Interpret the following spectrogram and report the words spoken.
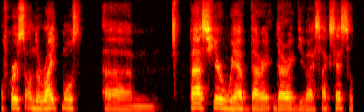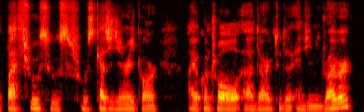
Of course, on the rightmost um, pass here, we have direct, direct device access, so path through through, through SCSI generic or IO control uh, direct to the NVMe driver.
